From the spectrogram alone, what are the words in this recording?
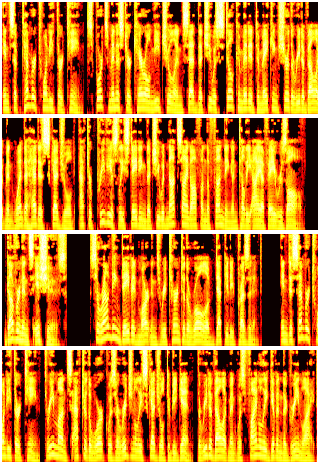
In September 2013, Sports Minister Carál Ní Chuilín said that she was still committed to making sure the redevelopment went ahead as scheduled, after previously stating that she would not sign off on the funding until the IFA resolved «governance issues» surrounding David Martin's return to the role of deputy president. In December 2013, three months after the work was originally scheduled to begin, the redevelopment was finally given the green light.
